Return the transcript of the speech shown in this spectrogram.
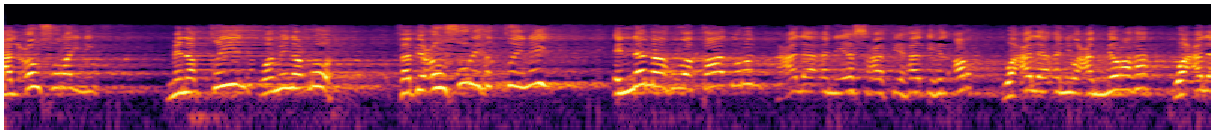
العنصرين. من الطين ومن الروح. فبعنصره الطيني إنما هو قادر على أن يسعى في هذه الأرض وعلى أن يعمرها وعلى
